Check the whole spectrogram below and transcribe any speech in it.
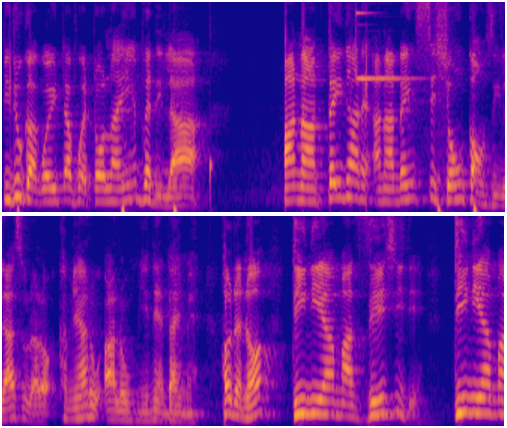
ပြည်သူ့ကာကွယ်ရေးတပ်ဖွဲ့တော်လှန်ရေးအဖက်ဒီလား အာနာတိန်ထားတဲ့အာနာတိန်စစ်ရှုံးကောင်စီလားဆိုတာတော့ခမည်းတော်အားလုံးမြင်တဲ့အတိုင်းပဲဟုတ်တယ်နော်ဒီနေရာမှာဈေးရှိတယ်ဒီနေရာမှာ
